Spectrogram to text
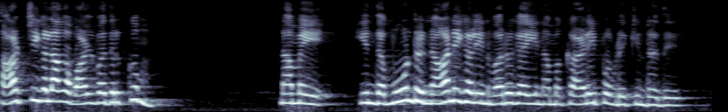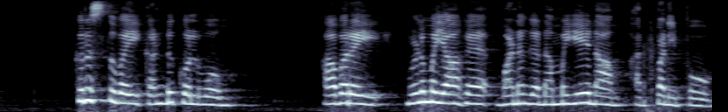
சாட்சிகளாக வாழ்வதற்கும் நம்மை இந்த மூன்று ஞானிகளின் வருகை நமக்கு அழைப்பு விடுக்கின்றது. கிறிஸ்துவை கண்டு கொள்வோம் அவரை முழுமையாக வணங்க நம்மையே நாம் அர்ப்பணிப்போம்.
